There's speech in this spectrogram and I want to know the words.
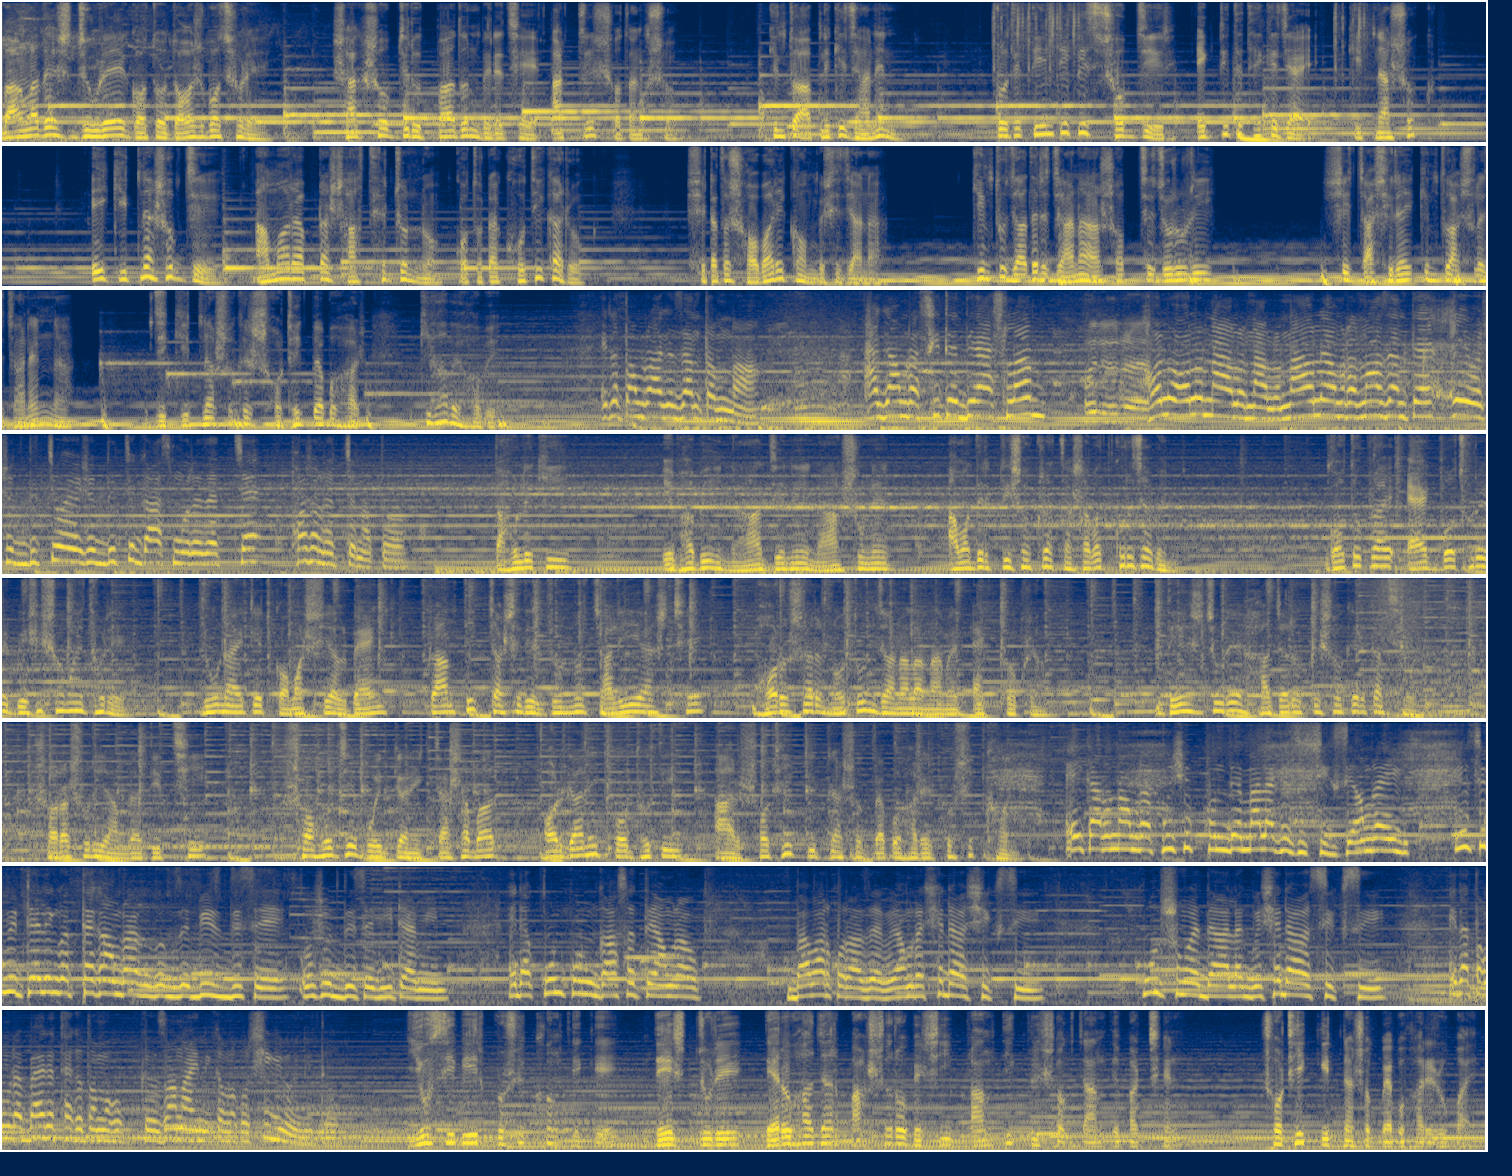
বাংলাদেশ জুড়ে গত দশ বছরে শাকসবজির উৎপাদন বেড়েছে আটত্রিশ শতাংশ। কিন্তু আপনি কি জানেন প্রতি তিনটি পিস সবজির একটিতে থেকে যায় কীটনাশক? এই কীটনাশক যে আমার আপনার স্বাস্থ্যের জন্য কতটা ক্ষতিকারক, সেটা তো সবারই কম বেশি জানা। কিন্তু যাদের জানা সবচেয়ে জরুরি, সেই চাষিরাই কিন্তু আসলে জানেন না যে কীটনাশকের সঠিক ব্যবহার কীভাবে হবে। এটা তো আমরা আগে জানতাম না। আগে আমরা সিটে দিয়ে আসলাম। হলো হলো না হলো না হলো। না হলে আমরা না জানতে এই ওষুধ দিচ্ছি ওই ওষুধ দিচ্ছি গাছ মরে যাচ্ছে ফসল হচ্ছে না তো। তাহলে কি এভাবেই না জেনে না শুনে আমাদের কৃষকরা চাষাবাদ করে যাবেন? গত প্রায় এক বছরের বেশি সময় ধরে ইউনাইটেড কমার্শিয়াল ব্যাংক প্রান্তিক চাষিদের জন্য চালিয়ে আসছে ভরসার নতুন জানালা নামের এক প্রোগ্রাম। দেশ জুড়ে হাজারো কৃষকের কাছে সরাসরি আমরা দিচ্ছি সহজে বৈজ্ঞানিক চাষাবাদ অর্গানিক পদ্ধতি আর সঠিক কীটনাশক ব্যবহারের প্রশিক্ষণ। এই কারণে আমরা প্রশিক্ষণ দিয়ে মেলা কিছু শিখছি। আমরা এই ইউসিবি ট্রেনিং থেকে আমরা যে বীজ দিছে, ওষুধ দিছে ভিটামিন এটা কোন কোন গাছেতে আমরা ব্যবহার করা যাবে, আমরা সেটাও শিখছি। কোন সময় দেওয়া লাগবে সেটাও শিখছি। এটা তো আমরা বাইরে থেকে তো আমাকে কেউ জানায়নি আমাকে শিখিও নি তো। ইউসিবির প্রশিক্ষণ থেকে দেশ জুড়ে তেরো হাজার পাঁচশোরও বেশি প্রান্তিক কৃষক জানতে পারছেন সঠিক কীটনাশক ব্যবহারের উপায়।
